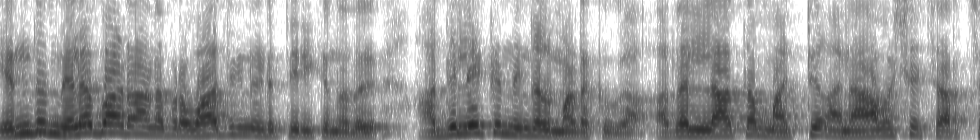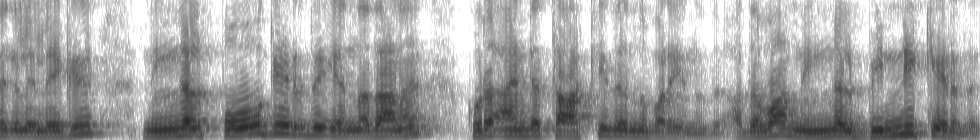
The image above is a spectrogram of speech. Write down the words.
എന്ത് നിലപാടാണ് പ്രവാചകൻ എടുത്തിരിക്കുന്നത് അതിലേക്ക് നിങ്ങൾ മടക്കുക. അതല്ലാത്ത മറ്റ് അനാവശ്യ ചർച്ചകളിലേക്ക് നിങ്ങൾ പോകരുത് എന്നതാണ് ഖുർആന്റെ താക്കീത് എന്ന് പറയുന്നത്. അഥവാ നിങ്ങൾ ഭിന്നിക്കരുത്.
